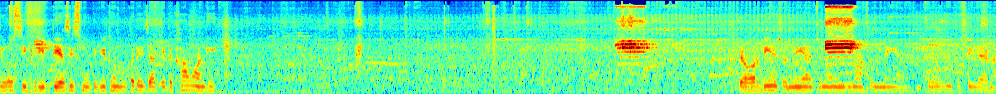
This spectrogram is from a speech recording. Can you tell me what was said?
ਜੋ ਅਸੀਂ ਖਰੀਦੇ ਅਸੀਂ ਸੂਟ ਵੀ ਤੁਹਾਨੂੰ ਘਰੇ ਜਾ ਕੇ ਦਿਖਾਵਾਂਗੇ। ਪਿਓਰ ਦੀਆਂ ਚੁੰਨੀਆਂ ਚਨੂਨ ਦੀਆਂ ਚੁੰਨੀਆਂ ਜੋ ਵੀ ਤੁਸੀਂ ਲੈਣਾ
